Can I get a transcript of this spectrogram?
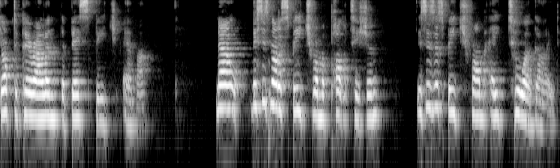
Dr. Clare Allen, the best speech ever. Now, this is not a speech from a politician. This is a speech from a tour guide.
